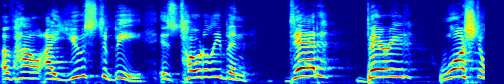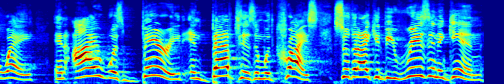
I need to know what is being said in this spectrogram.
of how I used to be is totally been dead, buried, washed away, and I was buried in baptism with Christ so that I could be risen again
